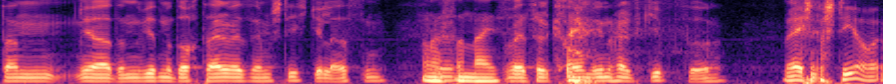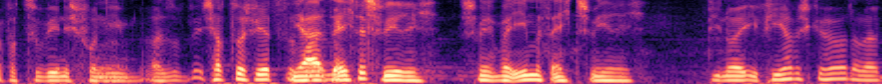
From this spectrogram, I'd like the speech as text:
dann, ja, dann wird man doch teilweise im Stich gelassen, Aber ist so nice. weil es halt kaum Inhalt gibt. So. Naja, ich verstehe aber einfach zu wenig von ihm. Also ich habe zum Beispiel jetzt das ja, ist echt schwierig. Bei ihm ist echt schwierig. die neue EP habe ich gehört und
